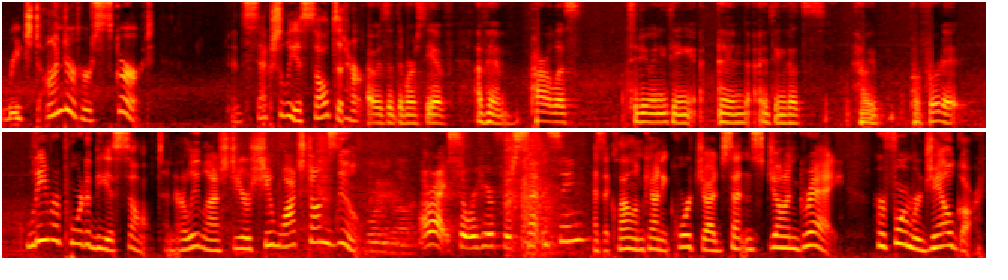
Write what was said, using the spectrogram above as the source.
reached under her skirt and sexually assaulted her. I was at the mercy of, of him, powerless to do anything, and I think that's how he preferred it. Lee reported the assault, and early last year she watched on Zoom. All right, so we're here for sentencing. As a Clallam County court judge sentenced John Gray, her former jail guard,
